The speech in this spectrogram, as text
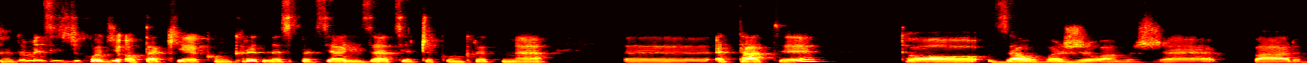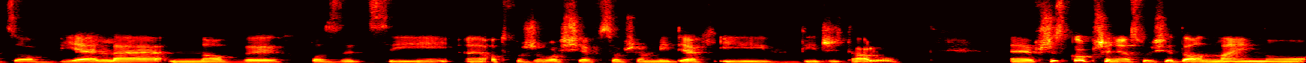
natomiast jeśli chodzi o takie konkretne specjalizacje czy konkretne e, etaty, to zauważyłam, że bardzo wiele nowych pozycji e, otworzyło się w social mediach i w digitalu. E, wszystko przeniosło się do online'u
